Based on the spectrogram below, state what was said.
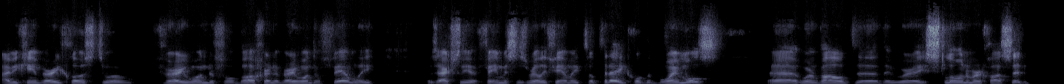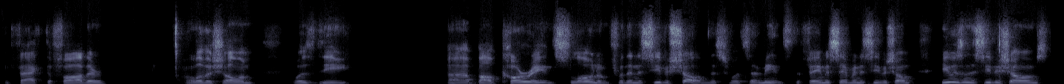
I became very close to a very wonderful bacher and a very wonderful family. It was actually a famous Israeli family till today called the Boimels uh, who were involved. Uh, they were a Sloaner chassid. In fact, the father, Olav Shalom, was the uh, Balkore in Slonim for the Nesiva Shalom. This is what that means. The famous Sefer Nesiva Shalom. He was in the Nesiva Shalom's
